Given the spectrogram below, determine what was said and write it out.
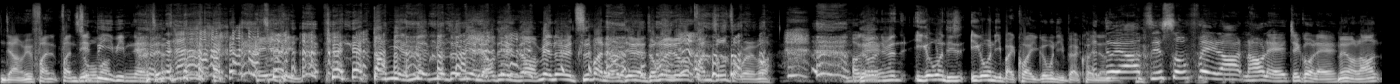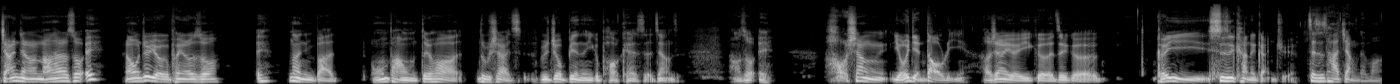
你这样会翻翻桌吗？别批评呢，真的 黑屏。对，当面面面对面聊天，你知道吗？面对面吃饭聊天，总不能就说翻桌走人嘛。OK，你们一个问题是一个问题一百块，一个问题一百块这样。对啊，直接收费啦。然后嘞，结果嘞，没有。然后讲一讲，然后他就说，哎，然后我就有个朋友就说，哎，那你把我们把我们对话录下来，不是就变成一个 podcast 这样子？然后说，哎，好像有一点道理，好像有一个这个。可以试试看的感觉，这是他讲的吗？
